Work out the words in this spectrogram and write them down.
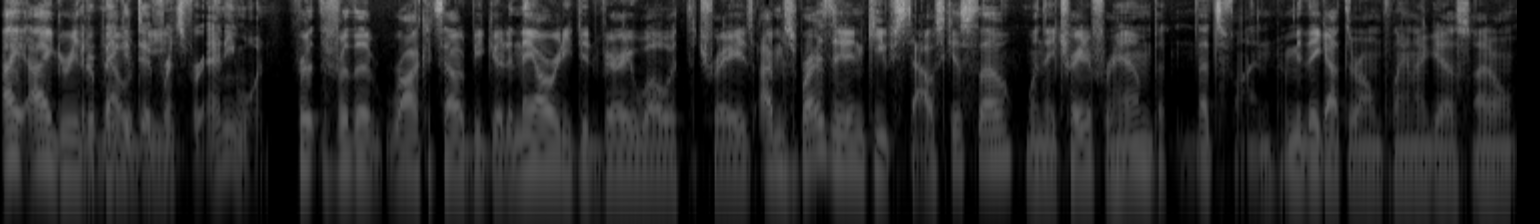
I, I agree. it'll that that make a would be- difference for anyone. for for the Rockets. That would be good, and they already did very well with the trades. I'm surprised they didn't keep Stauskas though when they traded for him, but that's fine. I mean, they got their own plan, I guess. I don't,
